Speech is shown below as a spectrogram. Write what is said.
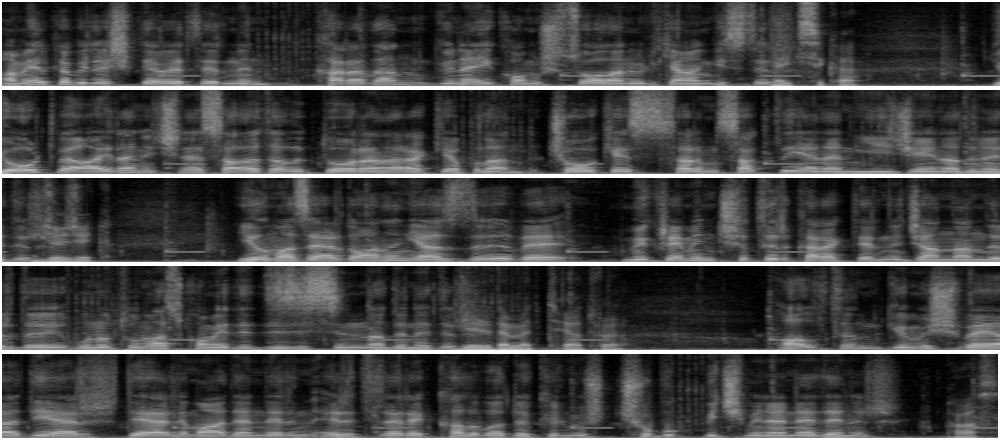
Amerika Birleşik Devletleri'nin karadan güney komşusu olan ülke hangisidir? Meksika. Yoğurt ve ayran içine salatalık doğranarak yapılan çoğu kez sarımsaklı yenen yiyeceğin adı nedir? Cacık. Yılmaz Erdoğan'ın yazdığı ve Mükremin Çıtır karakterini canlandırdığı unutulmaz komedi dizisinin adı nedir? Bir demet tiyatro. Altın, gümüş veya diğer değerli madenlerin eritilerek kalıba dökülmüş çubuk biçimine ne denir? Pas.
